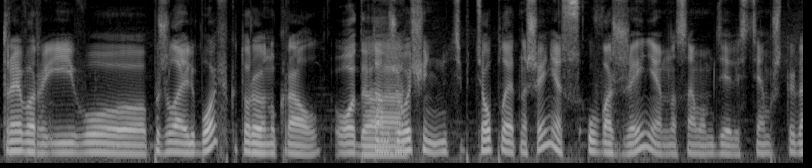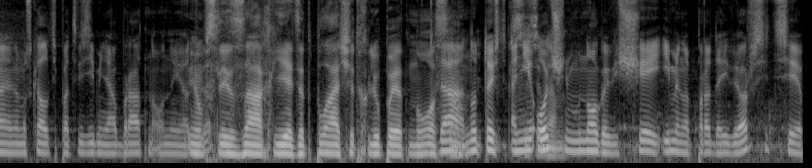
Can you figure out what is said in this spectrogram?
Тревор и его пожилая любовь, которую он украл. О, да. Там же очень ну, типа, теплые отношения с уважением на самом деле, с тем, что когда он ему сказал, типа, отвези меня обратно, он ее И он в слезах едет, плачет, хлюпает носом. Да, ну то есть они очень много вещей именно про diversity,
